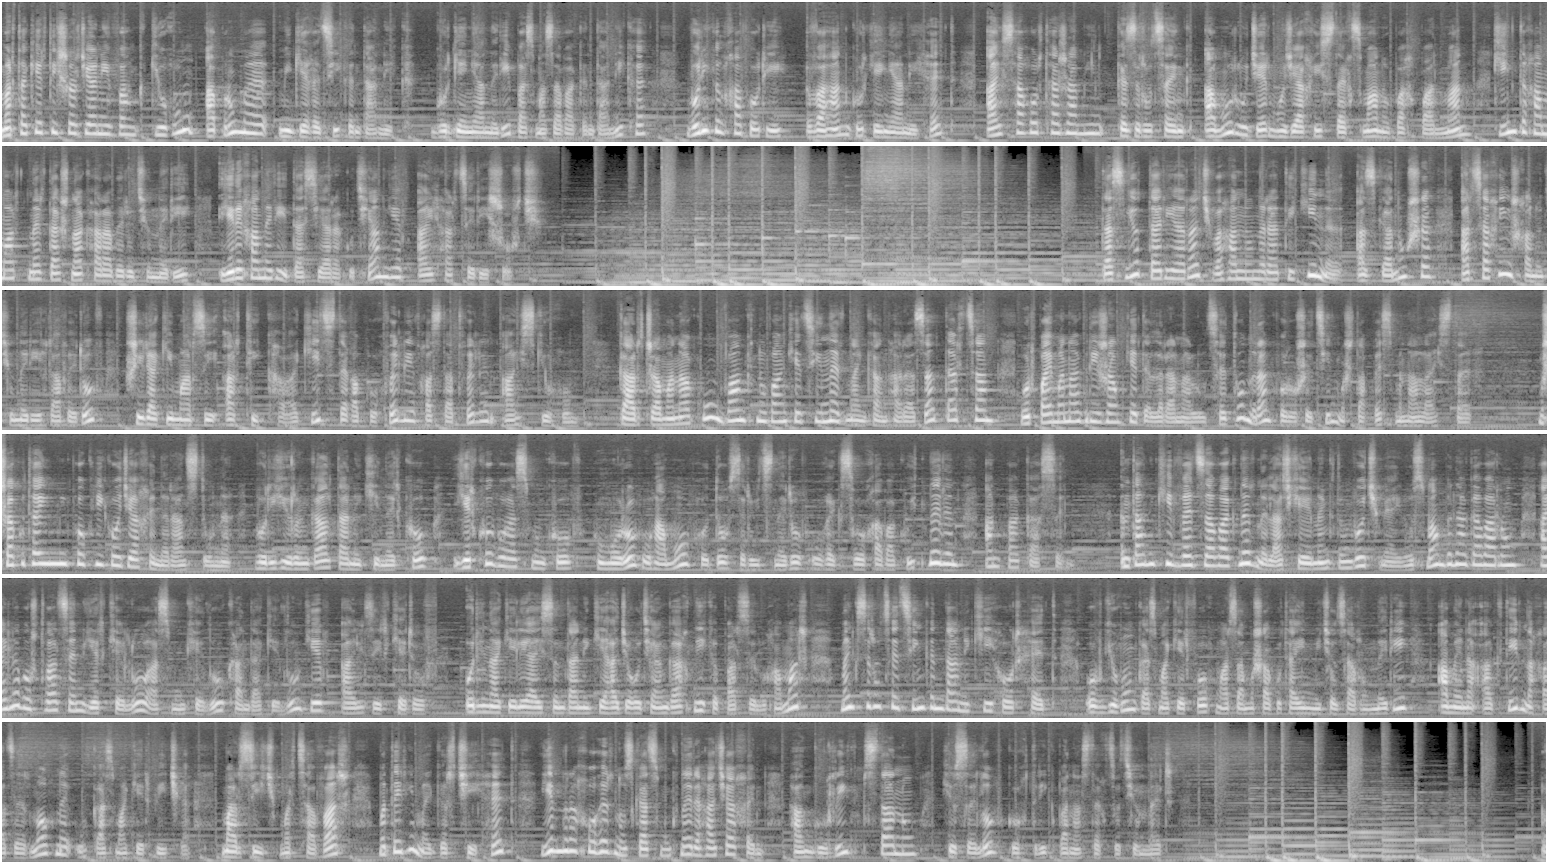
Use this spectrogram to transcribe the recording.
Մարտակերտի շրջանի Վանք գյուղում ապրում է մի գեղեցիկ ընտանիք։ Գուրգենյանների բազմազավակ ընտանիքը, որի գլխավորի Վահան Գուրգենյանի հետ այս հաղորդաժամին կզրուցենք ամուր ու ջերմօջախի ստեղծման ու պահպանման, կին տղամարդներ դաշնակ հարաբերությունների, երեխաների դասյարակության եւ այլ հարցերի շուրջ։ 17 տարի առաջ Վահանն ու նրա տիկինը Ազգանուշը Արցախի իշխանությունների հրավերով Շիրակի մարզի Արթիկ քաղաքից տեղափոխվել եւ հաստատվել են այս գյուղում։ Կարճ ժամանակում վանքն ու վանքեցիներն այնքան հարազատ դարձան, որ պայմանագրի ժամկետը լրանալուց հետո նրանք որոշեցին մշտապես մնալ այստեղ։ Մշակութային մի փոքրիկ օջախ է նրանց տունը, որի հյուրընկալ տանիքի ներքո երկով ու ասմունքով, հումորով ու համով հոտով զրույցներով ուղեկցող հավաքույտներն անպակաս են։ Ընտանիքի վեց զավակներն էլ աչքի են ընկնում ոչ միայն ուսման բնակավարում, այլև ուրտված են երկելու, ասմունքելու, քանդակելու եւ այլ զիրքերով։ Օրինակելի այս ընտանիքի հաջողության գաղտնիքը բարձելու համար մենք զրուցեցինք ընտանիքի հոր հետ, ով գյուղում կազմակերպվող մարզամշակութային միջոցառումների ամենաակտիվ նախաձեռնողն է ու կազմակերպիչը։ Մարզիչ մրցավար մտերի մեգրչի հետ եւ նրա խոհերն ու զգացմունքները հաճախ են հանգուրի ստանում հյուսելով գողտրիկ բանաստեղծություններ։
